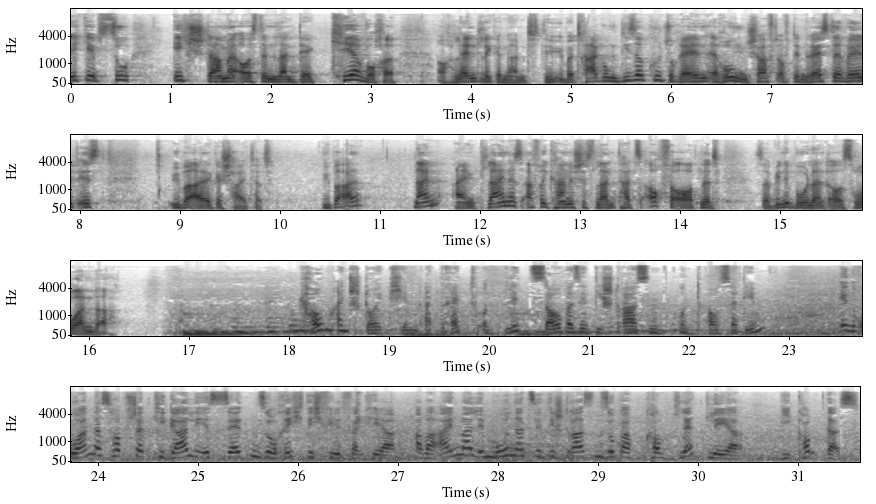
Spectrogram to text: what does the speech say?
Ich gebe es zu, ich stamme aus dem Land der Kehrwoche, auch Ländle genannt. Die Übertragung dieser kulturellen Errungenschaft auf den Rest der Welt ist überall gescheitert. Überall? Nein, ein kleines afrikanisches Land hat es auch verordnet. Sabine Bohland aus Ruanda. Kaum ein Stäubchen, adrett und blitzsauber sind die Straßen und außerdem in Ruandas Hauptstadt Kigali ist selten so richtig viel Verkehr. Aber einmal im Monat sind die Straßen sogar komplett leer. Wie kommt das?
